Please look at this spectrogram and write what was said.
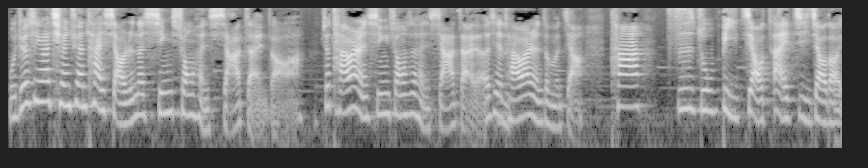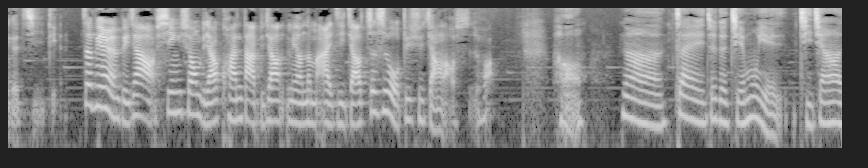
我觉得是因为圈圈太小，人的心胸很狭窄，你知道吗？就台湾人心胸是很狭窄的，而且台湾人怎么讲，他锱铢必较，爱计较到一个极点。这边人比较心胸比较宽大，比较没有那么爱计较，这是我必须讲老实话。好，那在这个节目也即将要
